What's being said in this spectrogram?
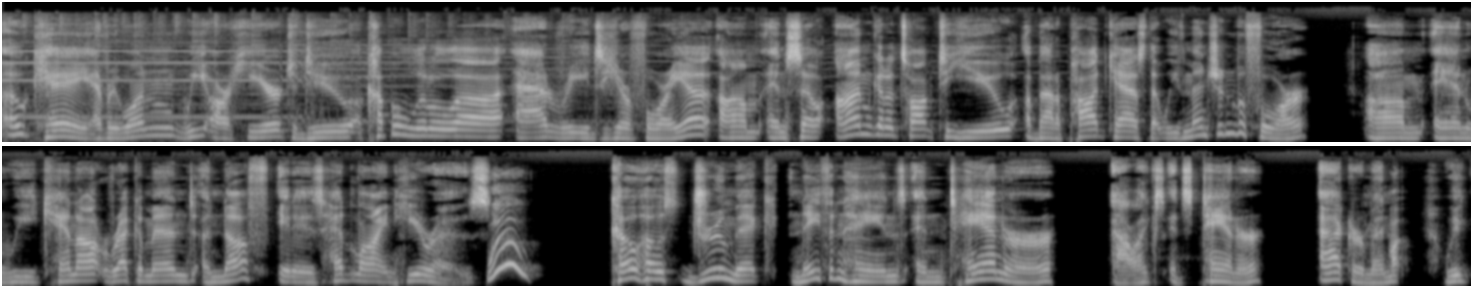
Okay, everyone, we are here to do a couple little uh, ad reads here for you. Um, and so I'm going to talk to you about a podcast that we've mentioned before. Um, and we cannot recommend enough. It is Headline Heroes. Woo! Co host Drew Mick, Nathan Haynes, and Tanner, Alex, it's Tanner Ackerman. We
